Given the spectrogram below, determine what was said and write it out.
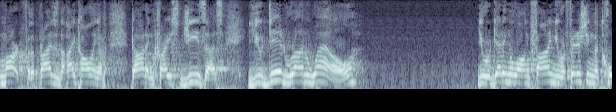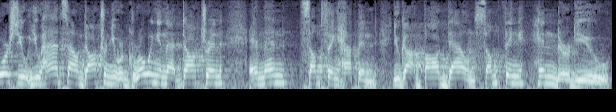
mark for the prize of the high calling of God in Christ Jesus. Jesus, you did run well. You were getting along fine. You were finishing the course. You, you had sound doctrine. You were growing in that doctrine. And then something happened. You got bogged down. Something hindered you.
